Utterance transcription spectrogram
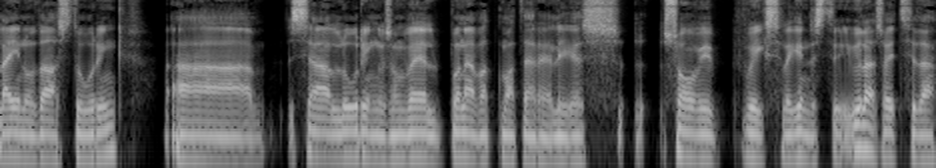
läinud aasta uuring. Äh, seal uuringus on veel põnevat materjali, kes soovib, võiks selle kindlasti üles otsida.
